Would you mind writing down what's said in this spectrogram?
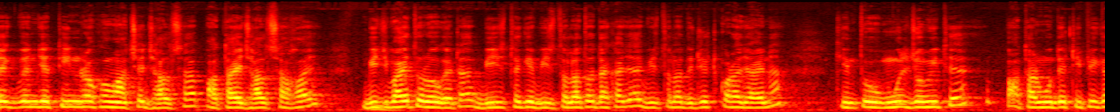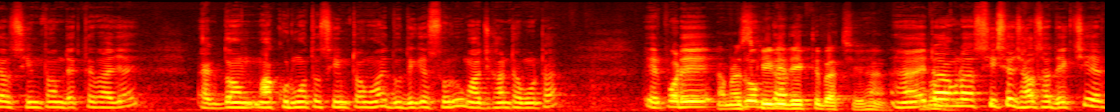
দেখবেন যে তিন রকম আছে ঝালসা পাতায় ঝালসা হয়। বীজবাহিত রোগ এটা বীজ থেকে বীজতলাতেও দেখা যায় বীজতলা ডিটেক্ট করা যায় না। কিন্তু মূল জমিতে পাতার মধ্যে টিপিক্যাল সিমটম দেখতে পাওয়া যায়। একদম মাকুর মতো সিমটম হয় দুদিকে সরু মাঝখানটা মোটা। এরপরে আমরা স্ক্রিনে দেখতে পাচ্ছি হ্যাঁ। হ্যাঁ এটা আমরা শীষে ঝালসা দেখছি এর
